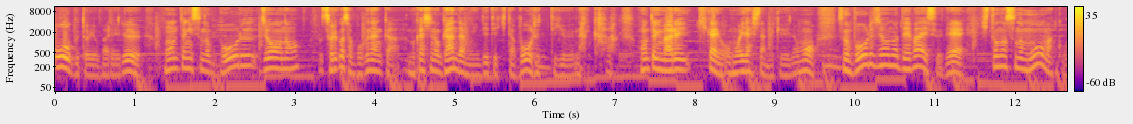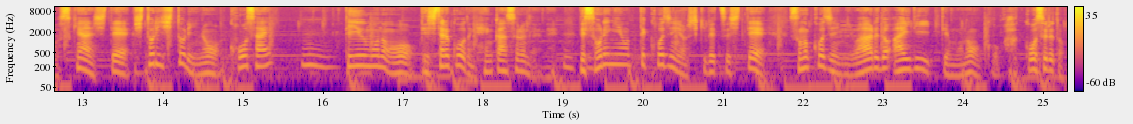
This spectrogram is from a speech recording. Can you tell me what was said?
オーブと呼ばれる本当にそのボール状のそれこそ僕なんか昔のガンダムに出てきたボールっていうなんか本当に丸い機械を思い出したんだけれども、そのボール状のデバイスで人のその網膜をスキャンして一人一人の交際っていうものをデジタルコードに変換するんだよね。でそれによって個人を識別してその個人にワールド ID っていうものをこう発行すると。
